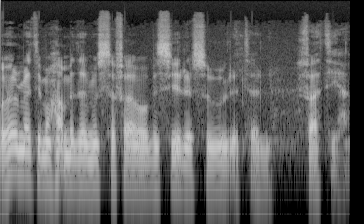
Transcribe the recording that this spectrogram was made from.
بحرمة محمد المصطفى وبسير سورة الفاتحة الصلاة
